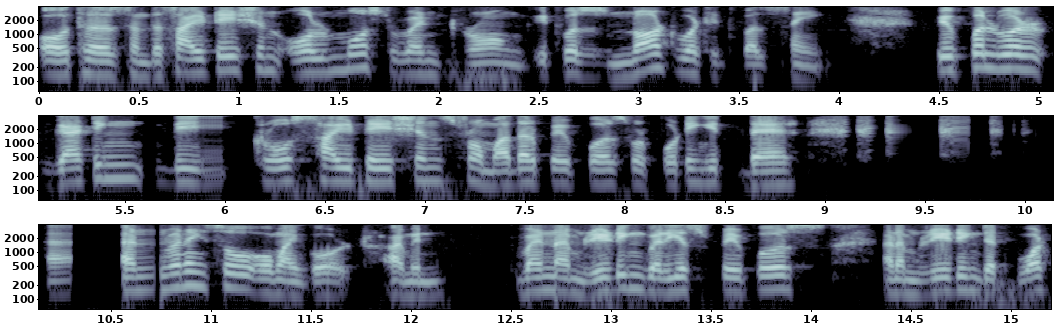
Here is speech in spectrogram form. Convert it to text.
authors and the citation almost went wrong. It was not what it was saying. People were getting the cross citations from other papers, were putting it there. And when I saw, oh my God, I mean, when I'm reading various papers and I'm reading that what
